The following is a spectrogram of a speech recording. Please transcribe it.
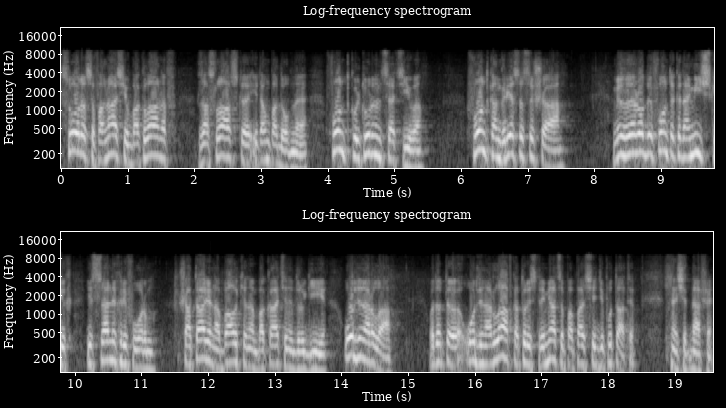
Сорос, Афанасьев, Бакланов – Заславская и тому подобное. Фонд «Культурная инициатива», Фонд Конгресса США, Международный фонд экономических и социальных реформ, Шаталина, Балкина, Бакатин и другие, Орден Орла. Вот это Орден Орла, в который стремятся попасть все депутаты, значит, наши,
